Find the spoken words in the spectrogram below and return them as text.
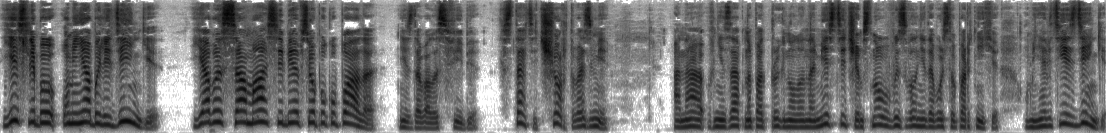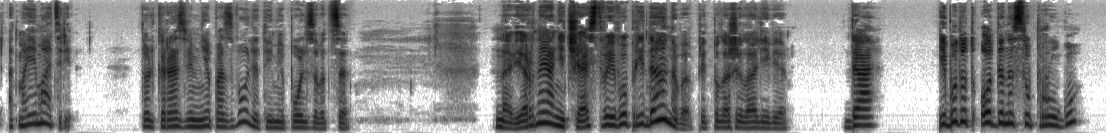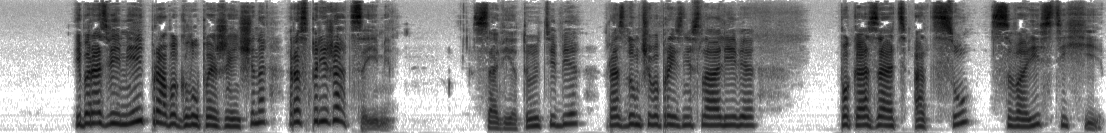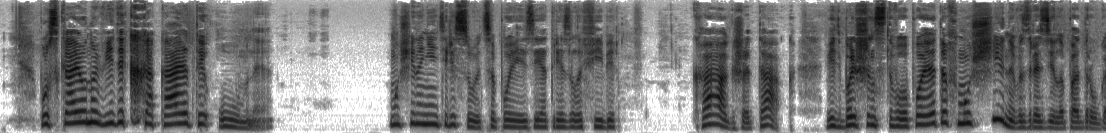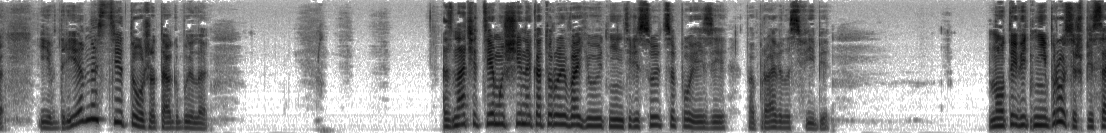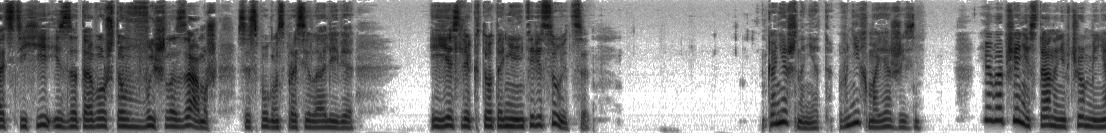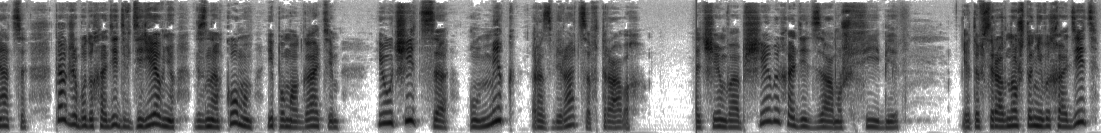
«Если бы у меня были деньги, я бы сама себе все покупала», — не сдавалась Фиби. «Кстати, черт возьми!» Она внезапно подпрыгнула на месте, чем снова вызвала недовольство портнихи. «У меня ведь есть деньги от моей матери». Только разве мне позволят ими пользоваться? «Наверное, они часть твоего приданого», — предположила Оливия. «Да, и будут отданы супругу, ибо разве имеет право глупая женщина распоряжаться ими?» «Советую тебе», — раздумчиво произнесла Оливия, — «показать отцу свои стихи. Пускай он увидит, какая ты умная». «Мужчины не интересуются поэзией», — отрезала Фиби. «Как же так? Ведь большинство поэтов — мужчины», — возразила подруга. «И в древности тоже так было». «Значит, те мужчины, которые воюют, не интересуются поэзией», — поправилась Фиби. «Но ты ведь не просишь писать стихи из-за того, что вышла замуж?» — с испугом спросила Оливия и если кто-то не интересуется. Конечно, нет, в них моя жизнь. Я вообще не стану ни в чем меняться, также буду ходить в деревню к знакомым и помогать им, и учиться умек разбираться в травах. Зачем вообще выходить замуж, Фиби? Это все равно, что не выходить.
